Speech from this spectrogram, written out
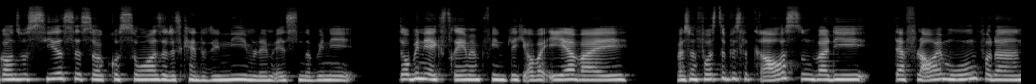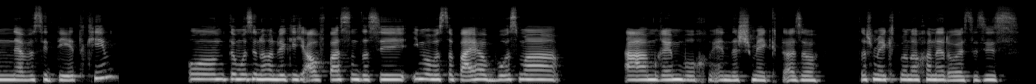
ganz was Süßes, so ein Croissant, also das könnte ich nie im Leben essen. Da bin ich, da bin ich extrem empfindlich, aber eher, weil, es mir fast ein bisschen graust und weil die, der flaue Morgen von der Nervosität kommt. Und da muss ich noch wirklich aufpassen, dass ich immer was dabei habe, was mir am Rennwochenende schmeckt. Also da schmeckt mir nachher nicht alles. Das ist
